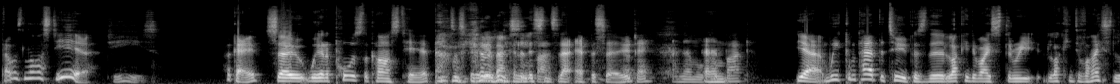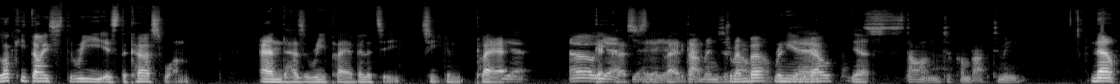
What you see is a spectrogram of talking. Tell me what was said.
That was last year. Jeez. Okay, so we're going to pause the cast here. Peter's going to go back and listen back. to that episode. Okay. And then we'll And- come back. Yeah, we compared the two because the Lucky Device three, Lucky Device, Lucky Dice three is the curse one, and has a replayability, so you can play it Yeah. Oh yeah, yeah, yeah, yeah. That again. rings. Do a you remember bell. ringing the yeah, bell? Yeah. It's starting to come back to me. Now,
